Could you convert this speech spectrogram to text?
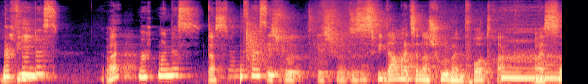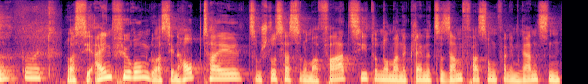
Macht man das? Was? Macht man das? Das, ich würd, ich würd, das ist wie damals in der Schule beim Vortrag, weißt du? Oh Gott. Du hast die Einführung, du hast den Hauptteil, zum Schluss hast du nochmal Fazit und nochmal eine kleine Zusammenfassung von dem Ganzen.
